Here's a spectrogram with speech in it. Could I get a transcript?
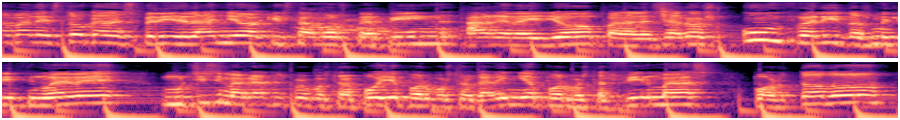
Chavales, toca despedir el año, aquí estamos Pepín, Águeda y yo para desearos un feliz 2019 Muchísimas gracias por vuestro apoyo, por vuestro cariño, por vuestras firmas, por todo.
